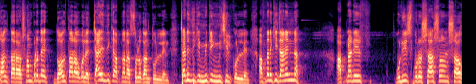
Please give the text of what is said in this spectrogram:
দল তারাও, সাম্প্রদায়িক দল তারাও বলে চারিদিকে আপনারা স্লোগান তুললেন, চারিদিকে মিটিং মিছিল করলেন। আপনারা কি জানেন না? আপনার এই পুলিশ প্রশাসন সহ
